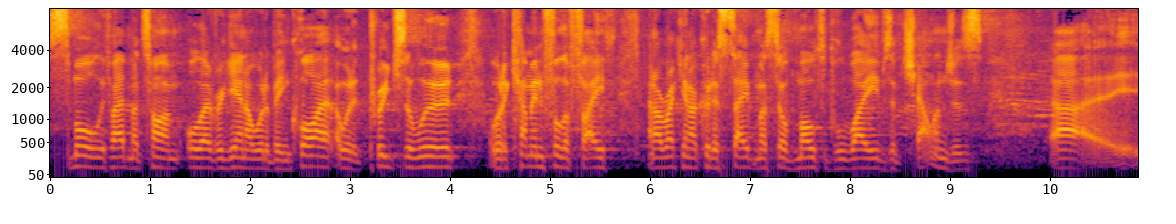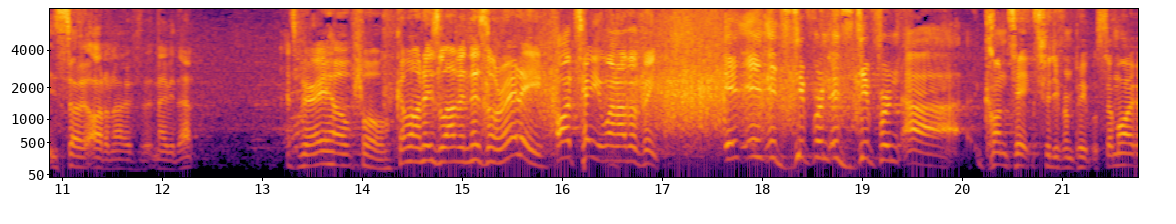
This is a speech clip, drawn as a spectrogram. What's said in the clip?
small. If I had my time all over again, I would have been quiet. I would have preached the word. I would have come in full of faith. And I reckon I could have saved myself multiple waves of challenges. Uh, so I don't know, maybe that. That's very helpful. Come on, who's loving this already? I'll tell you one other thing. It, it, it's different. It's different uh, context for different people. So my,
